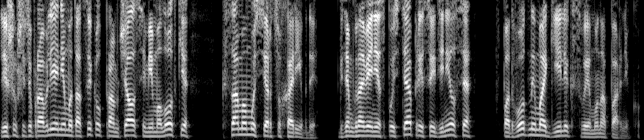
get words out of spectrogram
Лишившись управления, мотоцикл промчался мимо лодки к самому сердцу Харибды, где мгновение спустя присоединился в подводной могиле к своему напарнику.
